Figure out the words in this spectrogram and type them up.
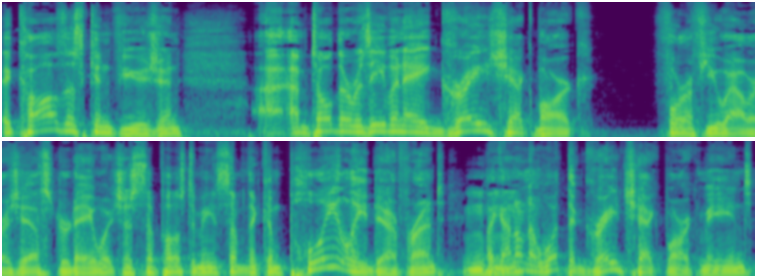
it causes confusion. I'm told there was even a gray check mark for a few hours yesterday, which is supposed to mean something completely different. Mm-hmm. Like, I don't know what the gray check mark means.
